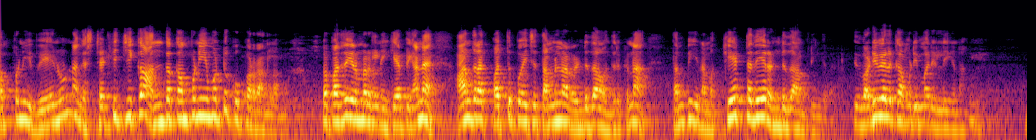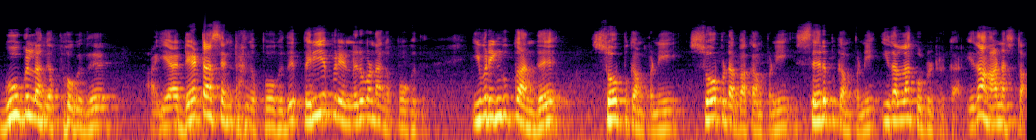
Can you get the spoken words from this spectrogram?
கம்பெனி வேணும்னு நாங்கள் ஸ்ட்ராட்டஜிக்காக அந்த கம்பெனியை மட்டும் கூப்பிட்றாங்களாம்? இப்போ பத்திரிகை நண்பர்கள் நீங்கள் கேட்பீங்க அண்ணா ஆந்திரா பத்து போயிடுச்சு தமிழ்நாடு ரெண்டு தான் வந்திருக்குன்னா தம்பி நம்ம கேட்டதே ரெண்டு தான் அப்படிங்கிறார். இது வடிவேலு காமெடி மாதிரி இல்லைங்கண்ணா. கூகுள் அங்கே போகுது டேட்டா சென்டர் அங்கே போகுது பெரிய பெரிய நிறுவனம் அங்கே போகுது. இவர் இங்கே உட்காந்து சோப்பு கம்பெனி சோப்பு டப்பா கம்பெனி செருப்பு கம்பெனி இதெல்லாம் கூப்பிட்டுருக்கார் இதான் ஹானஸ்டா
